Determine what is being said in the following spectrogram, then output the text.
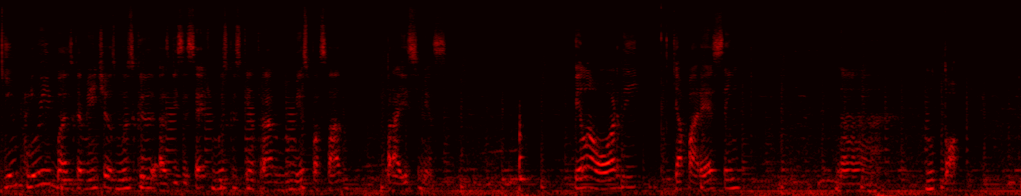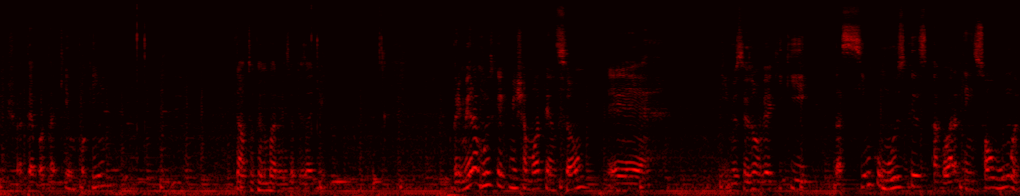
que inclui basicamente as músicas, as 17 músicas que entraram do mês passado para esse mês. Pela ordem que aparecem na no top. Deixa eu até botar aqui um pouquinho. Tá tocando barulhos pesadinho. A primeira música que me chamou a atenção é e vocês vão ver aqui que das cinco músicas agora tem só uma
